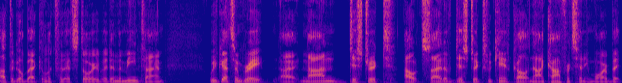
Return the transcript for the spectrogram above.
have to go back and look for that story. But in the meantime, we've got some great uh, non-district, outside of districts. We can't call it non-conference anymore, but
